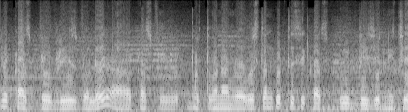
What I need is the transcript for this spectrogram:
এটা কাশপুর ব্রিজ বলে কাশপুর বর্তমানে আমরা অবস্থান করতেছি কাশপুর ব্রিজের নিচে।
